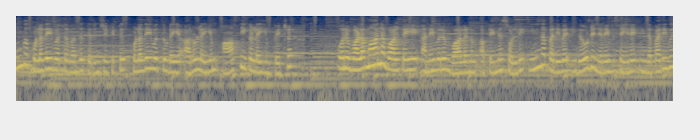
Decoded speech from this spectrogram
உங்கள் குலதெய்வத்தை வந்து தெரிஞ்சுக்கிட்டு குலதெய்வத்துடைய அருளையும் ஆசிகளையும் பெற்று ஒரு வளமான வாழ்க்கையை அனைவரும் வாழணும் அப்படின்னு சொல்லி இந்த பதிவை இதோடு நிறைவு செய்கிறேன். இந்த பதிவு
